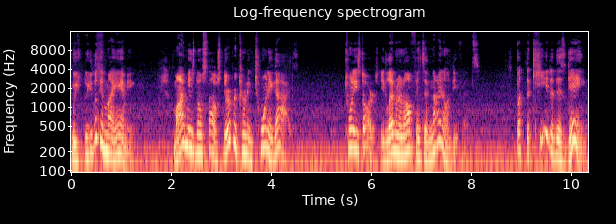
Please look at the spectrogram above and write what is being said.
When you look at Miami, Miami's no slouch. They're returning 20 guys, 20 starters, 11 on offense and 9 on defense. But the key to this game,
